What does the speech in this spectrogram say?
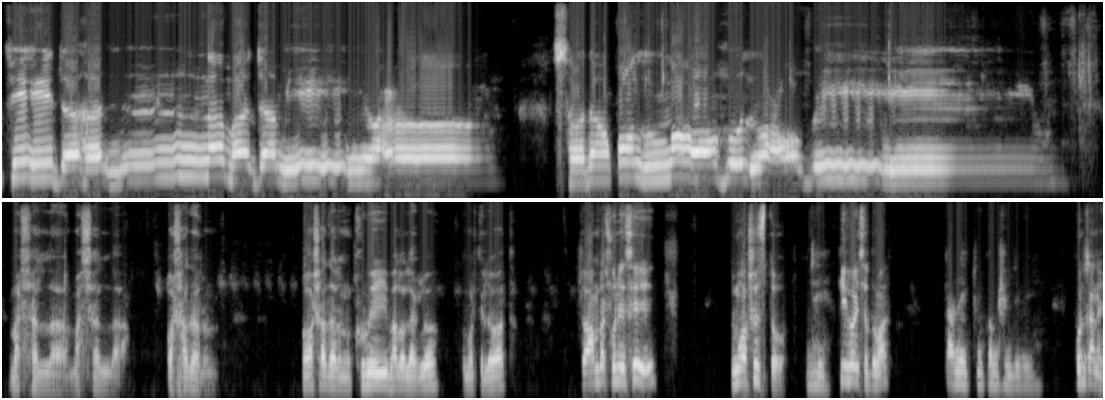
في جهنم جميعا صدق الله العظيم মাশাল্লাহ মাশাল্লাহ অসাধারণ অসাধারণ খুবই ভালো লাগলো তোমার তেলাওয়াত তো আমরা শুনেছি তুমি অসুস্থ জি কি হয়েছে তোমার কানে একটু কম শুনতে পাই কোন কানে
